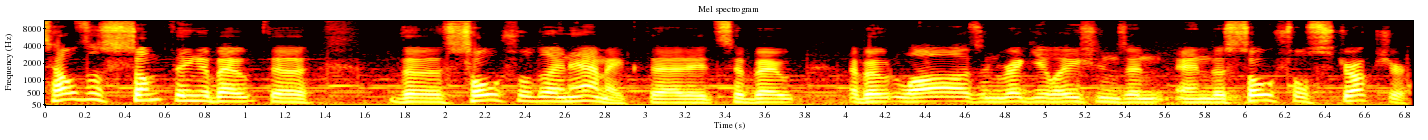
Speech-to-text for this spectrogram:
tells us something about the the social dynamic. That it's about about laws and regulations and and the social structure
